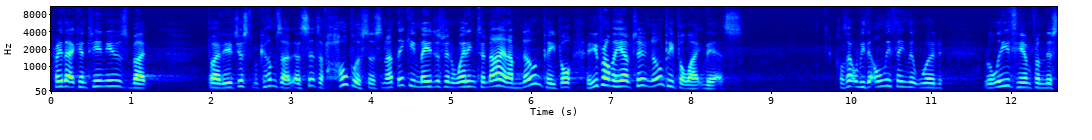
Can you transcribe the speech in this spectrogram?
pray that continues, but but it just becomes a, a, sense of hopelessness. And I think he may have just been waiting to die. And I've known people, and you probably have too, known people like this. Because that would be the only thing that would relieve him from this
